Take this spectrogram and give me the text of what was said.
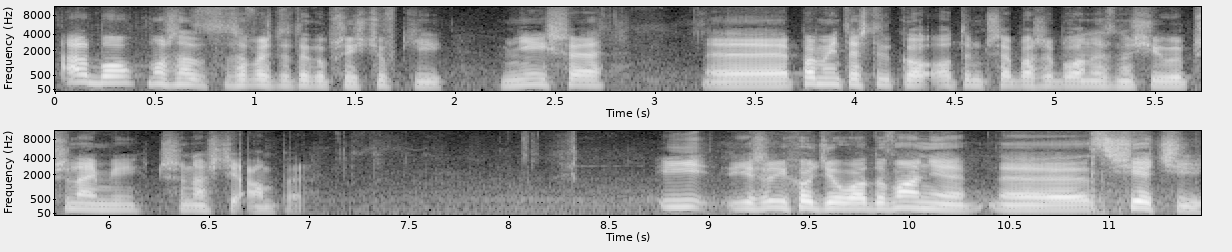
albo można zastosować do tego przejściówki mniejsze, pamiętać tylko o tym trzeba, żeby one znosiły przynajmniej 13 A. I jeżeli chodzi o ładowanie e, z sieci,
